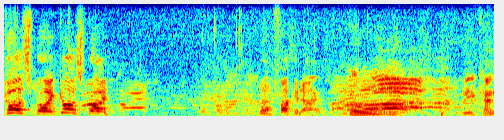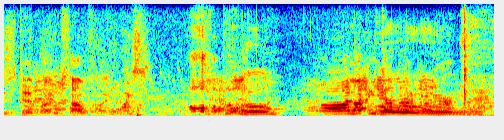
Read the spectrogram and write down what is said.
Go on, Spry, go on, Spry. Go on, fuck it up. Oh. But you can just do it by himself like that. Oh, oh, oh lucky. Oh.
